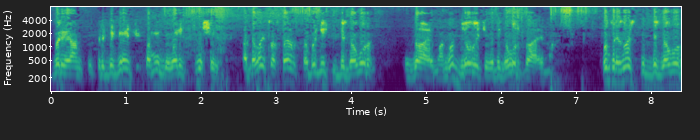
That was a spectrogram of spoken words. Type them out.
варианты, прибегаете к тому, говорите, слушай, а давай составим с тобой некий договор займа. Ну, делаете вы договор займа. Вы приносите договор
